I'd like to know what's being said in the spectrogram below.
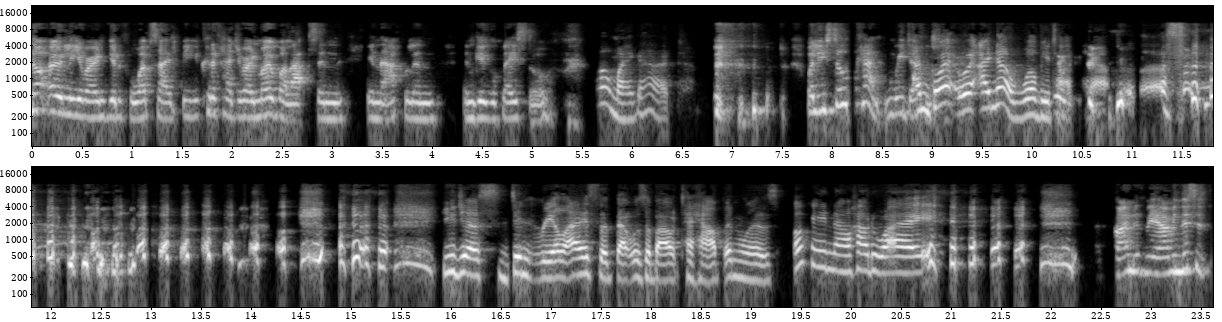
not only your own beautiful website, but you could have had your own mobile apps in in the Apple and, and Google Play Store. Oh my god! well, you still can. We. I'm going. I know we'll be talking after this. you just didn't realize that that was about to happen. Was okay. Now, how do I? Fine with me. I mean, this is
